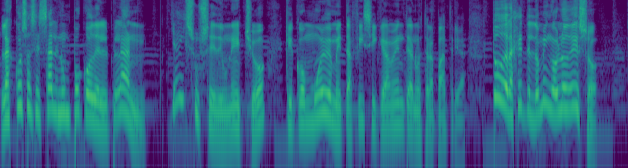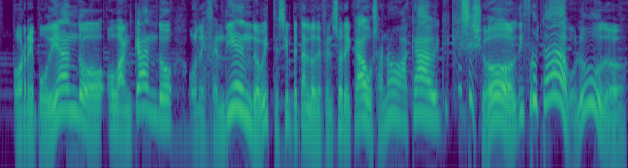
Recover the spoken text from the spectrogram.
Las cosas se salen un poco del plan. Y ahí sucede un hecho que conmueve metafísicamente a nuestra patria. Toda la gente el domingo habló de eso. O repudiando, o, bancando, o defendiendo, ¿viste? Siempre están los defensores de causa. No, acá, qué sé yo, disfrutá, boludo.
